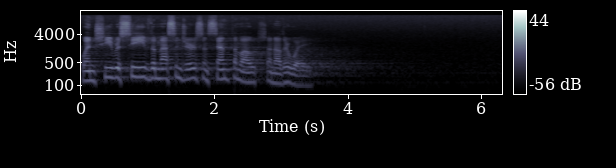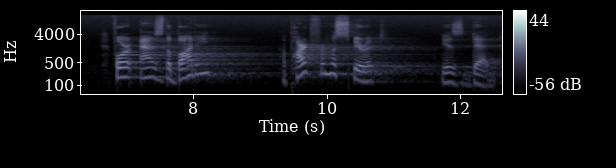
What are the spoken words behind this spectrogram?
when she received the messengers and sent them out another way? For as the body, apart from the spirit, is dead,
